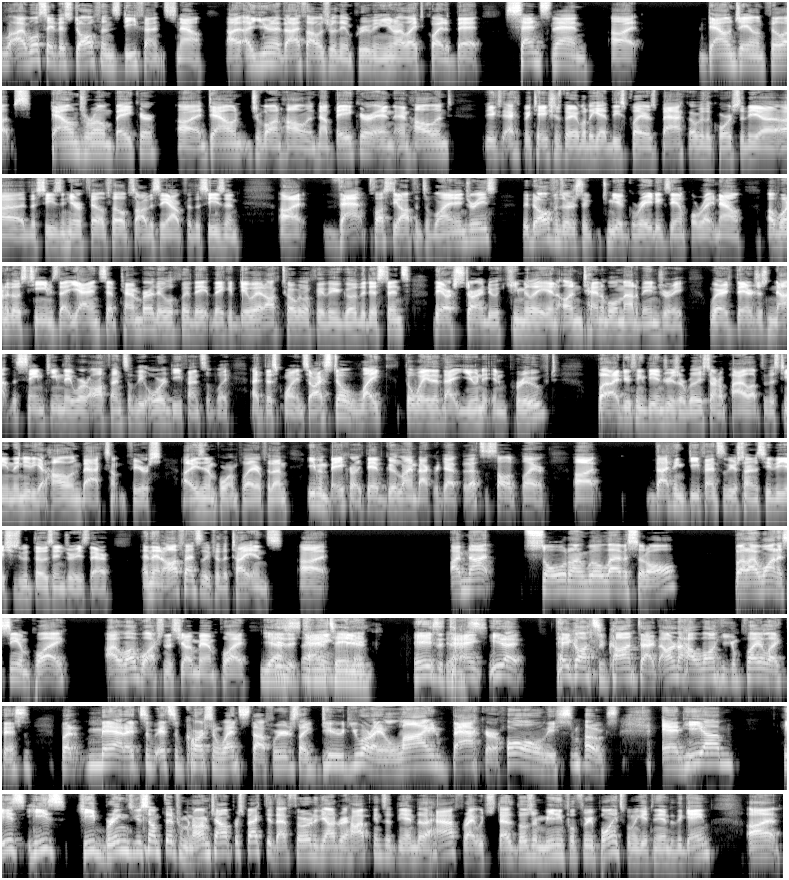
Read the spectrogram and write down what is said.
I will say this Dolphins defense now, a, a unit that I thought was really improving, a unit I liked quite a bit. Since then, uh, down Jaelan Phillips, down Jerome Baker, uh, and down Jevon Holland. Now, Baker and, and Holland, the ex- expectations they're able to get these players back over the course of the uh, uh, the season here. Phil- Phillips obviously out for the season. Uh, that plus the offensive line injuries, the Dolphins are just a, to me a great example right now of one of those teams that, yeah, in September they look like they, they could do it. October look like they could go the distance. They are starting to accumulate an untenable amount of injury where they're just not the same team they were offensively or defensively at this point. So I still like the way that that unit improved. But I do think the injuries are really starting to pile up for this team. They need to get Holland back, something fierce. Uh, he's an important player for them. Even Baker, like they have good linebacker depth, but that's a solid player. Uh, I think defensively, you're starting to see the issues with those injuries there. And then offensively for the Titans, uh, I'm not sold on Will Levis at all, but I want to see him play. I love watching this young man play. Yes, He's a tank, entertaining. dude. He's a Yes. tank. He uh, take on some contact. I don't know how long he can play like this, but man, it's it's some Carson Wentz stuff. We were just like, dude, you are a linebacker. Holy smokes! And he um he's he's he brings you something from an arm talent perspective. That throw to DeAndre Hopkins at the end of the half, right? Which that, those are meaningful three points when we get to the end of the game. Uh,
